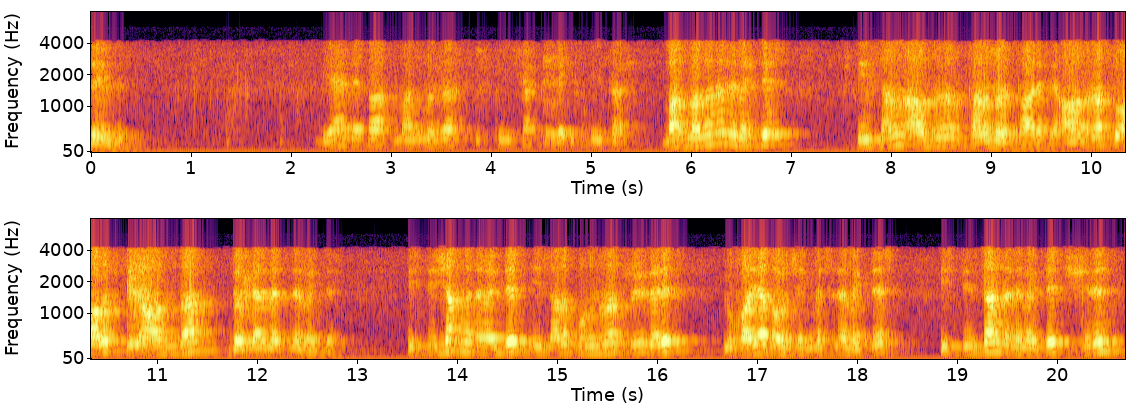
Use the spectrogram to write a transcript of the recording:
değildir. Birer defa mazmaza, istinşak ve istinsar. Mazmaza ne demektir? İnsanın ağzının tanımı, tarifi. Ağzına su alıp suyu ağzında döndürmesi demektir. İstinşak ne demektir? İnsanın burnuna suyu verip yukarıya doğru çekmesi demektir. İstinsar ne demektir? Kişinin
